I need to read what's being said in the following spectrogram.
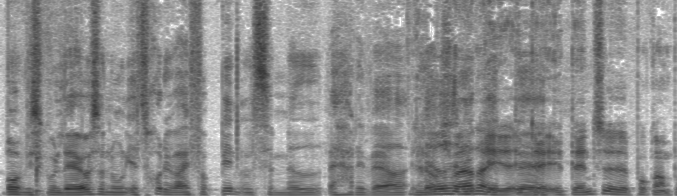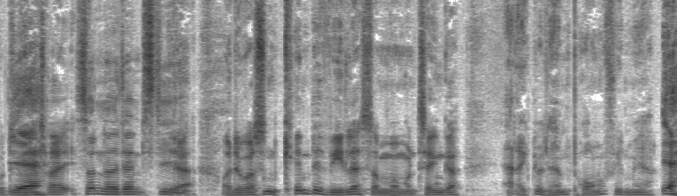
hvor vi skulle lave sådan nogle, jeg tror det var i forbindelse med, hvad har det været? Jeg har også han været der ikke et, øh, et, et danseprogram på TV3. Ja, sådan noget i den stil. Ja, og det var sådan en kæmpe villa, som hvor man tænker, er der ikke blevet lavet en pornofilm her? Ja,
